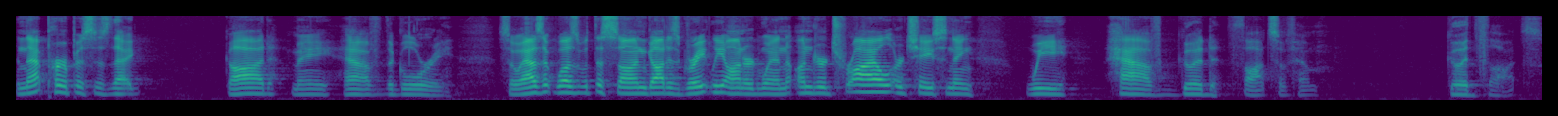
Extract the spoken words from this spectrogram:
and that purpose is that God may have the glory. So, as it was with the Son, God is greatly honored when, under trial or chastening, we have good thoughts of Him. Good thoughts.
